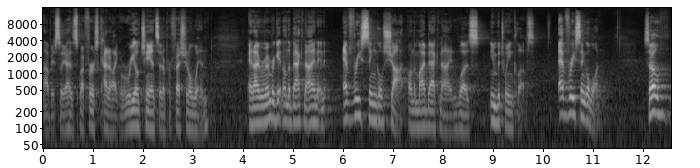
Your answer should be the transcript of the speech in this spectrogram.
obviously. It's my first kind of like real chance at a professional win. And I remember getting on the back nine, and every single shot on the my back nine was in between clubs. Every single one. So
